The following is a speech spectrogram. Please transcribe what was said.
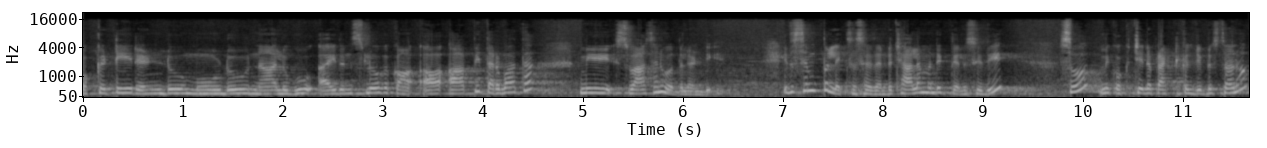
ఒకటి రెండు మూడు నాలుగు ఐదుని స్లోగా కా- ఆపి తర్వాత మీ శ్వాసను వదలండి. ఇది సింపుల్ ఎక్సర్సైజ్ అంటే చాలామందికి తెలుసు ఇది. సో మీకు ఒక చిన్న ప్రాక్టికల్ చూపిస్తాను.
